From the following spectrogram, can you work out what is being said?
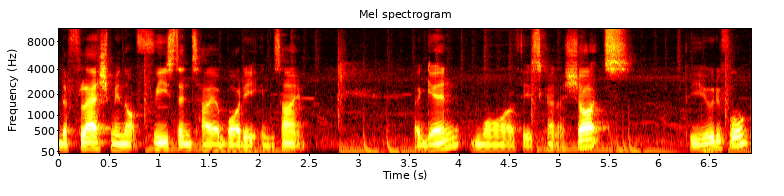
The flash may not freeze the entire body in time. Again, more of these kind of shots. Beautiful.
